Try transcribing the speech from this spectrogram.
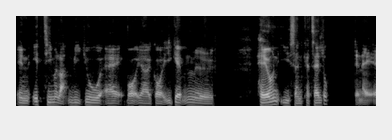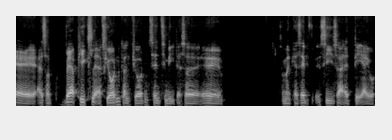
en et timer lang video af, hvor jeg går igennem øh, haven i San Cataldo. Den er, øh, altså hver pixel er 14 gange 14 cm, så, øh, så man kan selv sige sig, at det er jo,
